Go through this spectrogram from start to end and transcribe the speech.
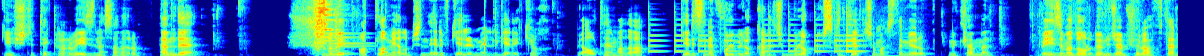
geçti. Tekrar base'ine sanırım. Hem de şunu bir atlamayalım. Şimdi herif gelir mi gerek yok. Bir alt elma daha. Gerisine full blok kardeşim. Blok sıkıntı yaşamak istemiyorum. Mükemmel. Base'ime doğru döneceğim şöyle hafiften.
